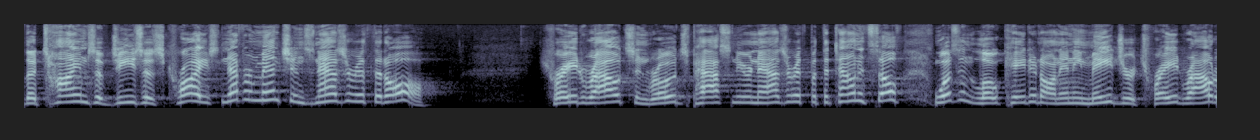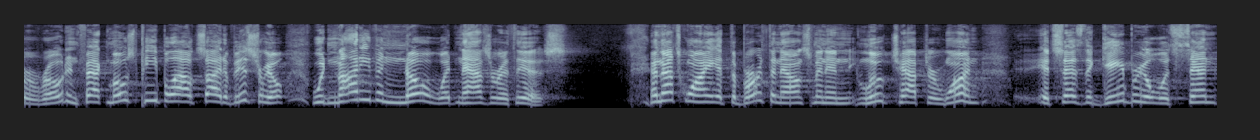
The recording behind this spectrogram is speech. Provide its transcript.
the times of Jesus Christ, never mentions Nazareth at all. Trade routes and roads passed near Nazareth, but the town itself wasn't located on any major trade route or road. In fact, most people outside of Israel would not even know what Nazareth is. And that's why at the birth announcement in Luke chapter 1, it says that Gabriel was sent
